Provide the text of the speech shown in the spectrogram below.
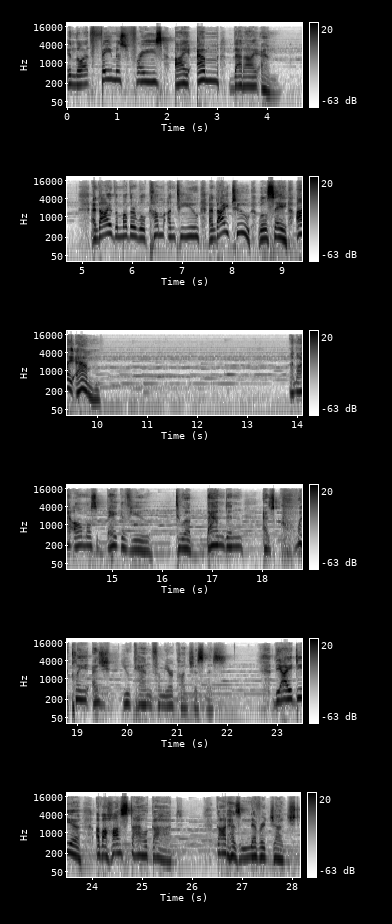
in that famous phrase, I am that I am. And I, the mother, will come unto you, and I too will say, I am. And I almost beg of you to abandon as quickly as you can from your consciousness. The idea of a hostile God. God has never judged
